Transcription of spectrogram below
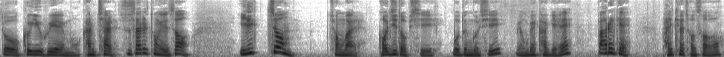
또 그 이후에 뭐 감찰 수사를 통해서 1점 정말 거짓 없이 모든 것이 명백하게 빠르게 밝혀져서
